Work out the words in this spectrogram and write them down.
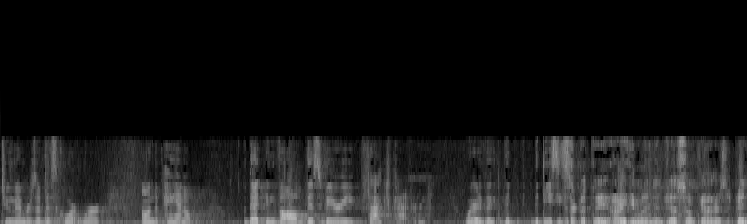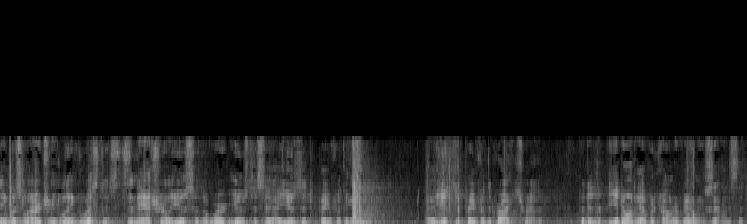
two members of this court were on the panel, that involved this very fact pattern where the, the, the D.C. Yes, Circuit. but the argument in Justice O'Connor's opinion was largely linguistic. It's the natural use of the word used to say, I used it to pay for the gun. I used it to pay for the drugs, rather. But it, you don't have a countervailing sentence that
